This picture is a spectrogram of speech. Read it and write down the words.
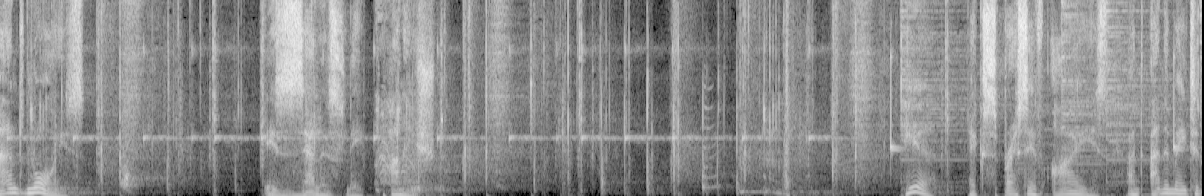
And noise is zealously punished. Here, expressive eyes and animated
